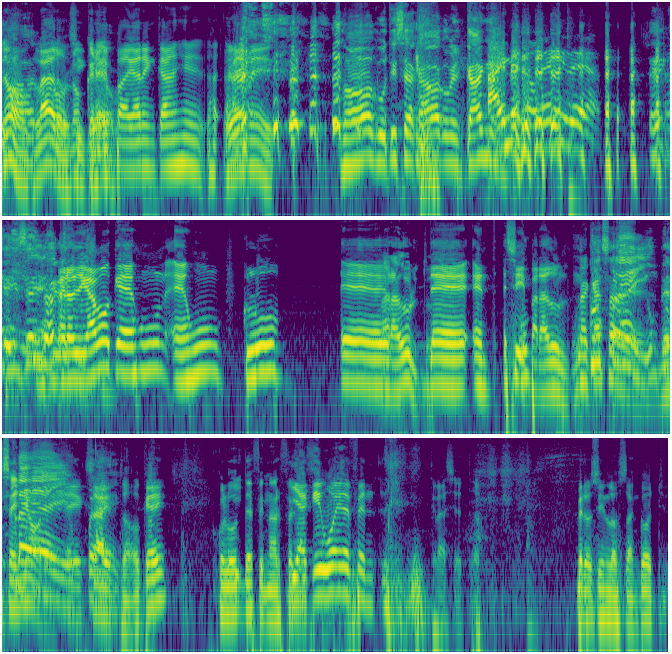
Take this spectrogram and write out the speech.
no, no, claro, no, no si creo. quieren pagar en canje, Jaime. No, Guti se acaba con el canje. Jaime, no des idea. ¿Qué dice yo? pero digamos que es un, es un club. Eh, Para adultos. de- en- sí, Un- para adultos. Una casa de, play, un de señores. play. Exacto, ¿ok? Club de final Y feliz. aquí voy a defender. Gracias. Pero sin los sancochos.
